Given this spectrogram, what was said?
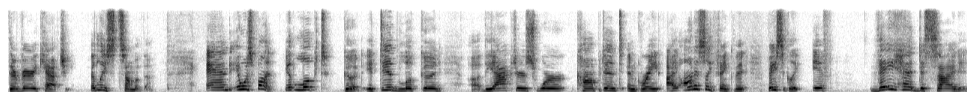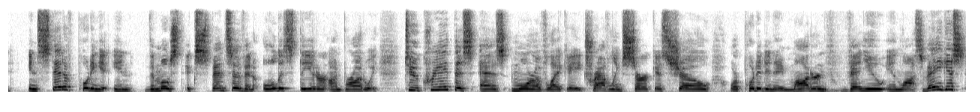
They're very catchy, at least some of them. And it was fun. It looked good. It did look good. Uh, the actors were competent and great. I honestly think that basically, if they had decided instead of putting it in the most expensive and oldest theater on Broadway, to create this as more of like a traveling circus show or put it in a modern venue in Las Vegas,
